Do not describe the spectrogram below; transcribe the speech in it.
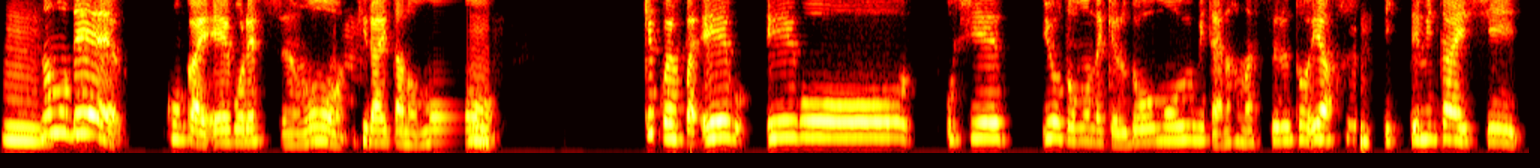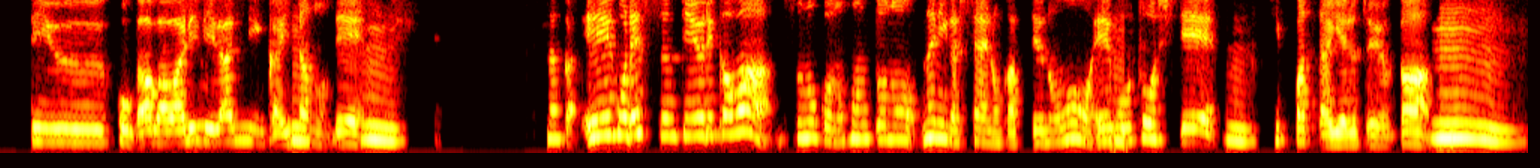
うん。なので今回英語レッスンを開いたのも、うん結構やっぱ英語英語を教えようと思うんだけどどう思うみたいな話するといや、うん行ってみたいしっていう子が周りに何人かいたので、うん。なんか英語レッスンっていうよりかはその子の本当の何がしたいのかっていうのを英語を通してうん。引っ張ってあげるというか、うん。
